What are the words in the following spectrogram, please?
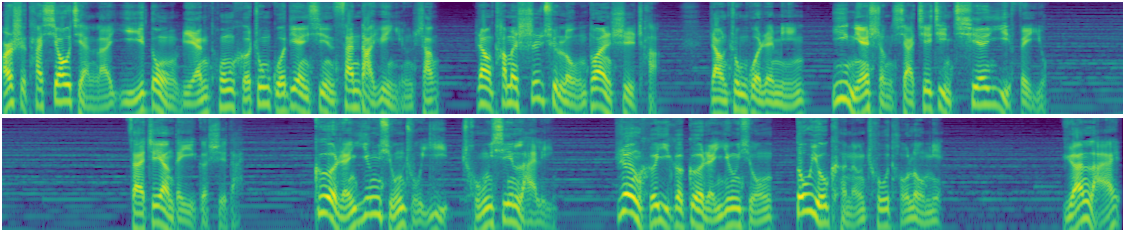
而是它消减了移动、联通和中国电信三大运营商，让他们失去垄断市场。让中国人民一年省下接近千亿费用。在这样的一个时代，个人英雄主义重新来临，任何一个个人英雄都有可能出头露面。原来，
